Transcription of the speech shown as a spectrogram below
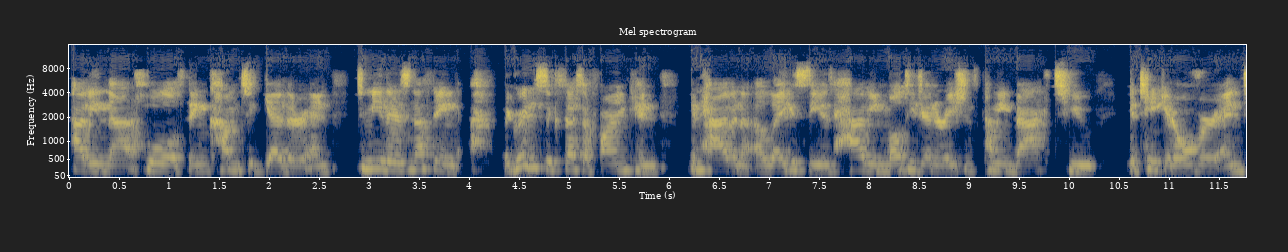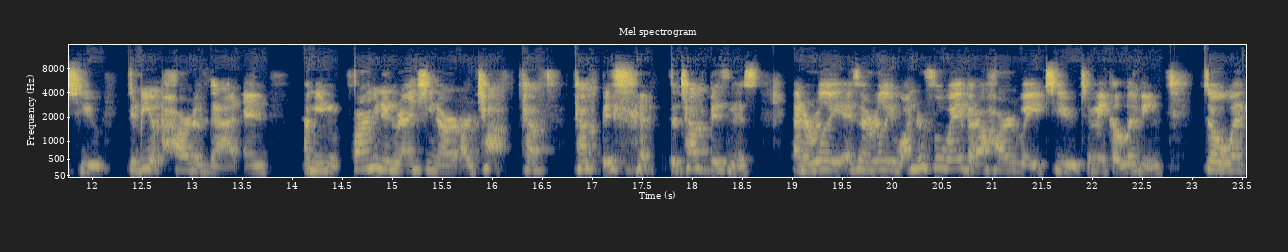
having that whole thing come together and to me there's nothing the greatest success a farm can can have and a, a legacy is having multi generations coming back to to take it over and to to be a part of that and I mean, farming and ranching are, are tough, tough, tough business. it's a tough business and a really, it's a really wonderful way, but a hard way to, to make a living. So when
